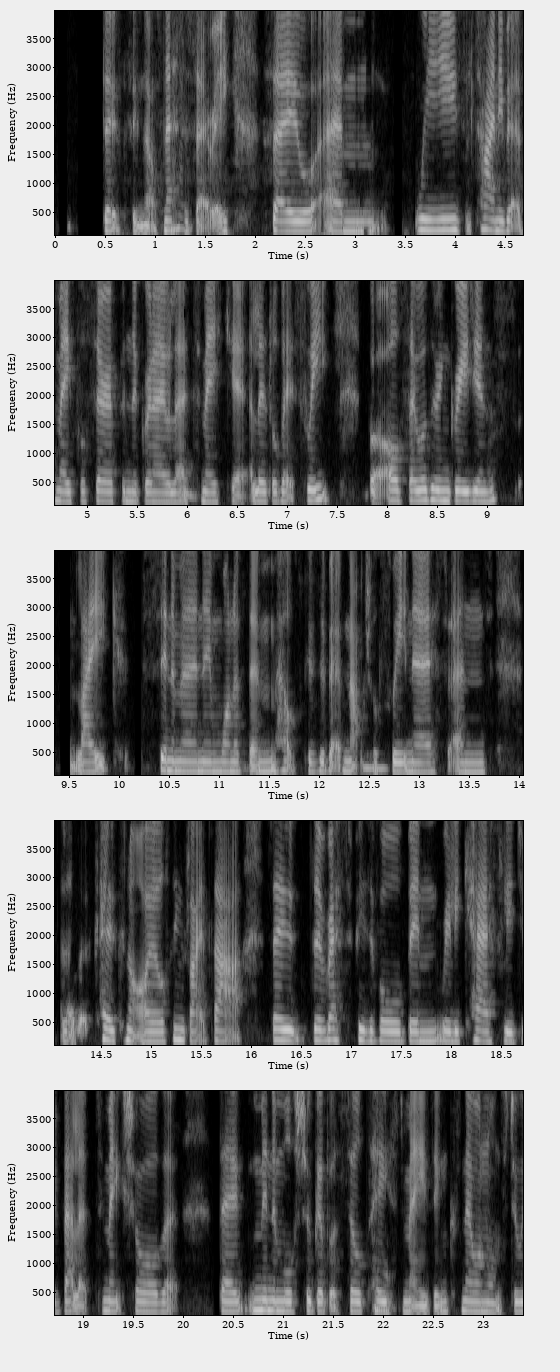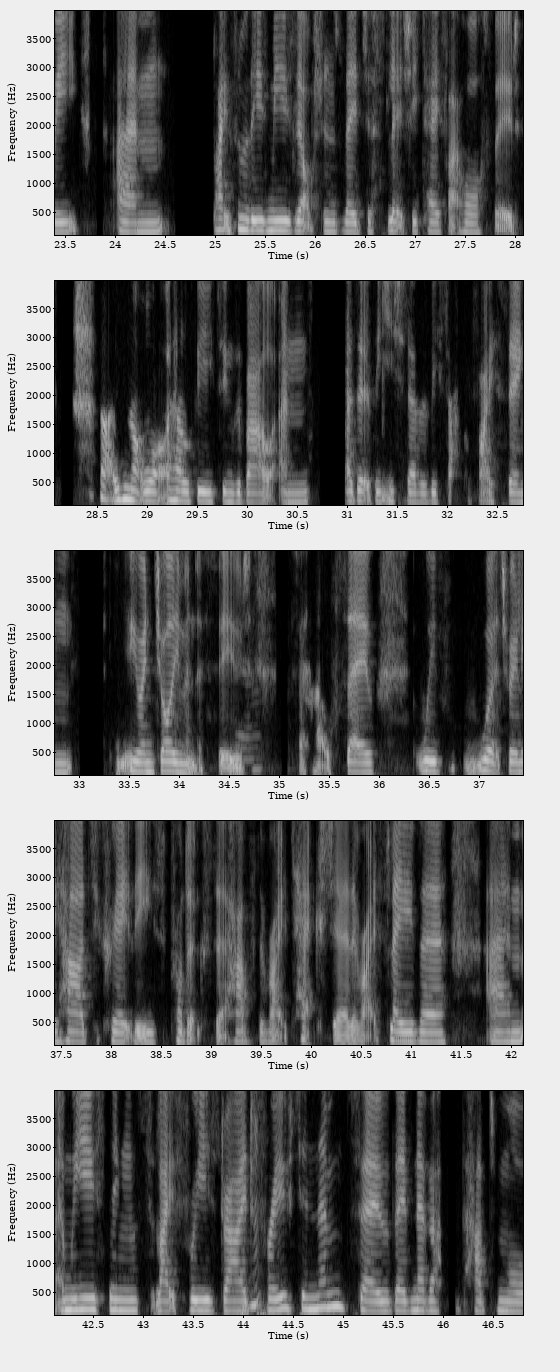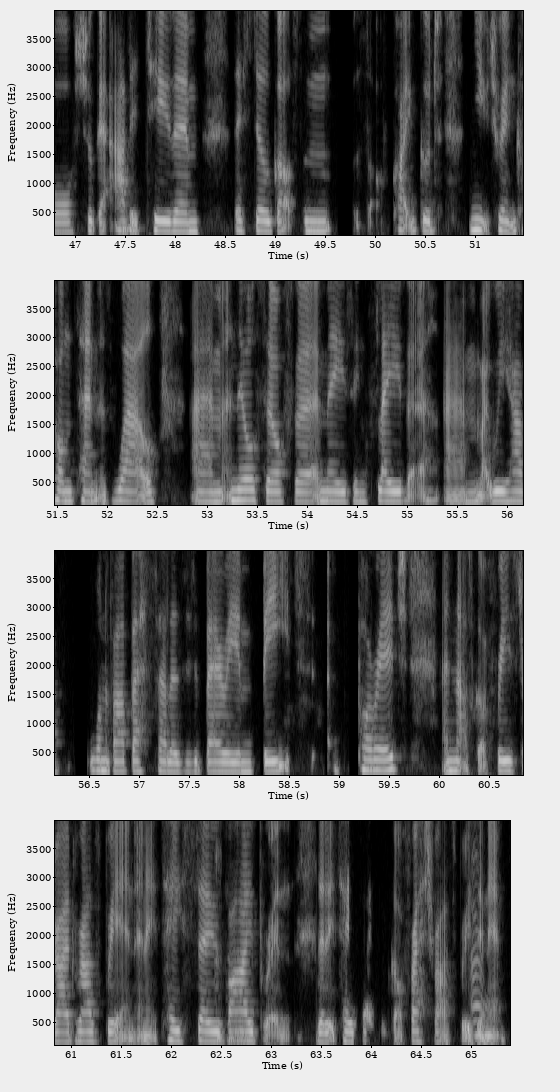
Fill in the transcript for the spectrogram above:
don't think that's mm-hmm. necessary. So, um, we use a tiny bit of maple syrup in the granola to make it a little bit sweet, but also other ingredients like cinnamon in one of them helps gives a bit of natural mm. sweetness and a little bit of coconut oil, things like that. So the recipes have all been really carefully developed to make sure that they're minimal sugar but still taste amazing because no one wants to eat um, like some of these muesli options, they just literally taste like horse food. That is not what healthy eating's about. And I don't think you should ever be sacrificing your enjoyment of food yeah. for health. So we've worked really hard to create these products that have the right texture, the right flavour, um, and we use things like freeze dried mm-hmm. fruit in them. So they've never had more sugar added to them. They've still got some sort of quite good nutrient content as well. Um, and they also offer amazing flavour. Um, like we have one of our best sellers is a berry and beet porridge, and that's got freeze dried raspberry in, and it tastes so mm-hmm. vibrant that it tastes like it's got fresh raspberries oh, in it.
